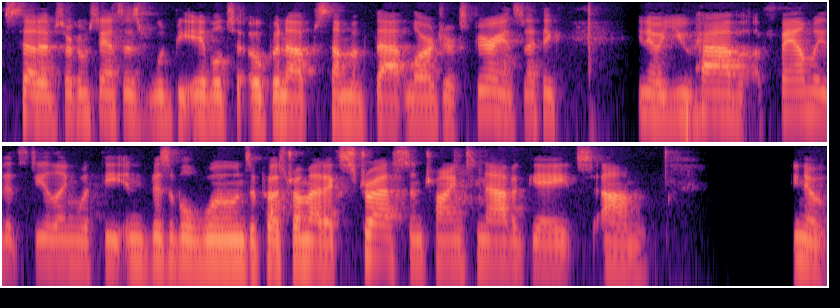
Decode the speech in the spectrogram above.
set of circumstances, would be able to open up some of that larger experience. And I think, you know, you have a family that's dealing with the invisible wounds of post traumatic stress and trying to navigate. Um, you know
